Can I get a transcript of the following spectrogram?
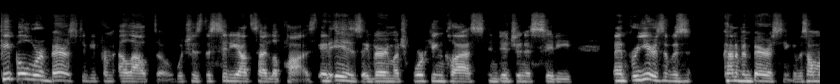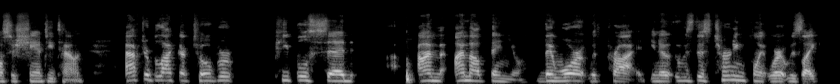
people were embarrassed to be from El Alto, which is the city outside La Paz. It is a very much working class indigenous city. And for years, it was kind of embarrassing. It was almost a shanty town. After Black October, people said, I'm, I'm Alteño. They wore it with pride. You know, it was this turning point where it was like,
